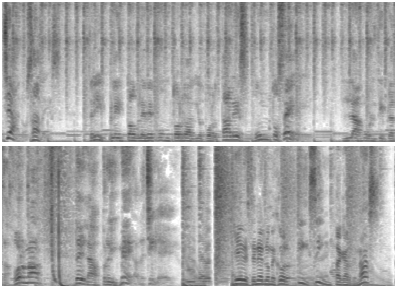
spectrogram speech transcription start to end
Ya lo sabes, www.radioportales.cl, la multiplataforma de la Primera de Chile. ¿Quieres tener lo mejor y sin pagar de más?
